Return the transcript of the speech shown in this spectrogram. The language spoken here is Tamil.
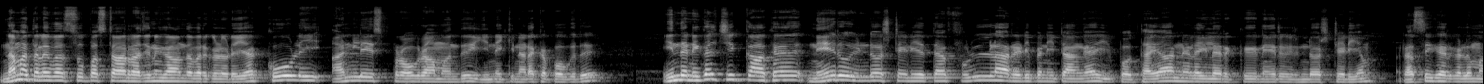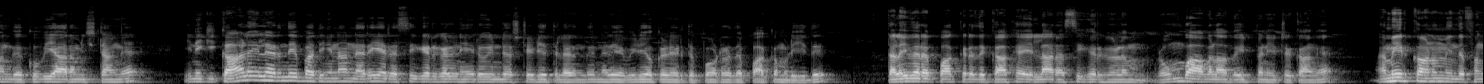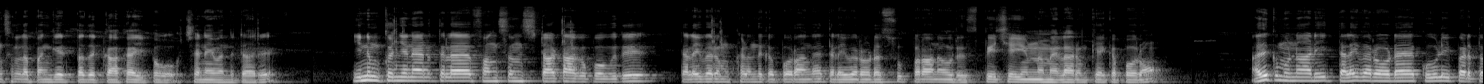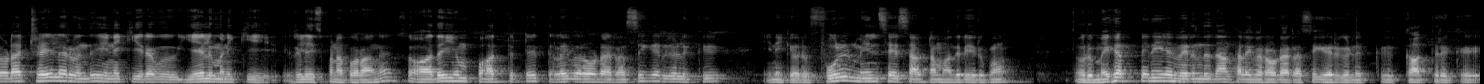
நம்ம தலைவர் சூப்பர் ஸ்டார் ரஜினிகாந்த் அவர்களுடைய கூலி அன்லீஸ் ப்ரோக்ராம் வந்து இன்னைக்கு நடக்க போகுது. இந்த நிகழ்ச்சிக்காக நேரு இண்டோர் ஸ்டேடியத்தை ஃபுல்லாக ரெடி பண்ணிட்டாங்க. இப்போ தயார் நிலையில் இருக்குது நேரு இண்டோர் ஸ்டேடியம் ரசிகர்களும் அங்கே குவிய ஆரம்பிச்சிட்டாங்க. இன்னைக்கு காலையிலேருந்தே பார்த்திங்கன்னா பார்த்தீங்கன்னா நிறைய ரசிகர்கள் நேரு இண்டோர் ஸ்டேடியத்துல இருந்து நிறைய வீடியோக்கள் எடுத்து போடுறத பார்க்க முடியுது. தலைவரை பார்க்குறதுக்காக எல்லா ரசிகர்களும் ரொம்ப ஆவலாக வெயிட் பண்ணிகிட்ருக்காங்க அமீர் கானும் இந்த ஃபங்க்ஷனில் பங்கேற்பதற்காக இப்போது சென்னை வந்துட்டார். இன்னும் கொஞ்ச நேரத்தில் ஃபங்க்ஷன் ஸ்டார்ட் ஆக போகுது. தலைவரும் கலந்துக்க போகிறாங்க தலைவரோட சூப்பரான ஒரு ஸ்பீச்சையும் நம்ம எல்லாரும் கேட்க போகிறோம் அதுக்கு முன்னாடி தலைவரோட கூலி படத்தோட ட்ரெய்லர் வந்து இன்னைக்கு இரவு ஏழு மணிக்கு ரிலீஸ் பண்ண போகிறாங்க ஸோ அதையும் பார்த்துட்டு தலைவரோட ரசிகர்களுக்கு இன்றைக்கி ஒரு ஃபுல் மீல்ஸே சாப்பிட்ட மாதிரி இருக்கும். ஒரு மிகப்பெரிய விருந்து தான் தலைவரோட ரசிகர்களுக்கு காத்திருக்கு.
